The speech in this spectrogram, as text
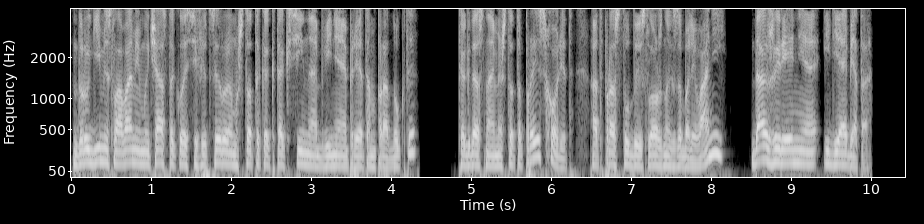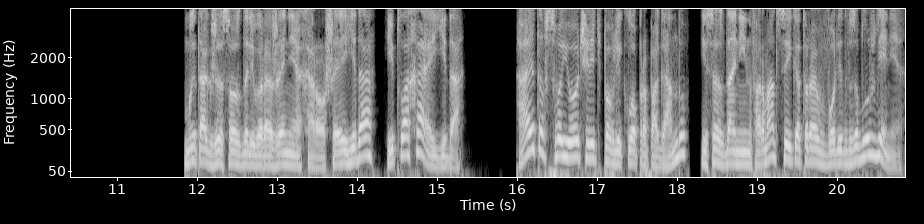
Другими словами, мы часто классифицируем что-то как токсины, обвиняя при этом продукты, когда с нами что-то происходит, от простуды и сложных заболеваний до ожирения и диабета. Мы также создали выражение «хорошая еда» и «плохая еда», а это, в свою очередь, повлекло пропаганду и создание информации, которая вводит в заблуждение.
